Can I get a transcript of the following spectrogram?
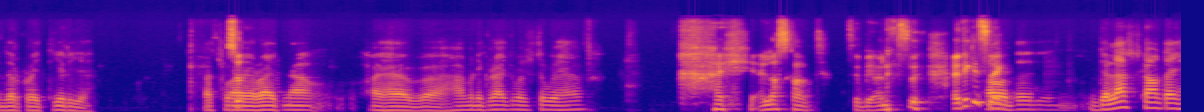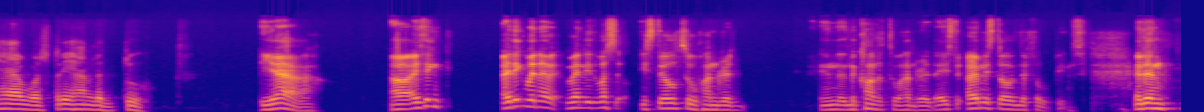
in their criteria. That's why so, right now I have uh, how many graduates do we have? I, I lost count to be honest. I think it's oh, like the, the last count I have was 302. Yeah, uh, I think I think when I, when it was still two hundred in the, in the count of two hundred, I st- I'm still in the Philippines, and then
